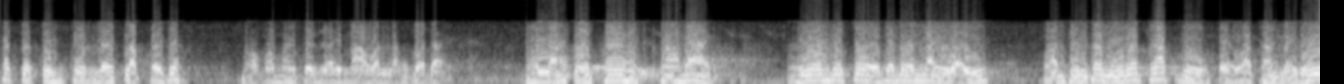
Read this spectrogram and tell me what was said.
ทักจะกุ่นกุ่นเลยกลับไปเสียบอกว่าไม่เป็นไรมาวันหลังก็ได้วันหลังเปิดโควิดมาได้โยมก็ช่วยจะเดินไม่ไหวความจริงก็มีรถรับอยู่ แต่ว่าท่านไม่รู้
